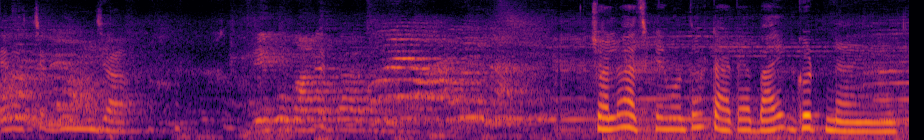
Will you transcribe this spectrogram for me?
এ হচ্ছে গুঞ্জা। চলো আজকের মতো, টাটা বাই গুড নাইট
